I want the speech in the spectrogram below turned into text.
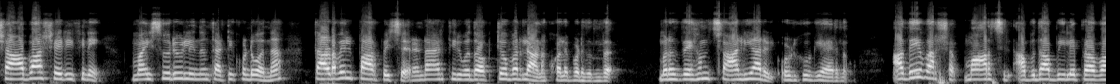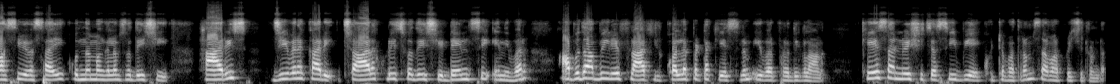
ഷാബാ ഷെരീഫിനെ മൈസൂരുവിൽ നിന്നും തട്ടിക്കൊണ്ടുവന്ന് തടവിൽ പാർപ്പിച്ച് രണ്ടായിരത്തി ഇരുപത് ഒക്ടോബറിലാണ് കൊലപ്പെടുത്തുന്നത്. മൃതദേഹം ചാലിയാറിൽ ഒഴുകുകയായിരുന്നു. അതേ വർഷം മാർച്ചിൽ അബുദാബിയിലെ പ്രവാസി വ്യവസായി കുന്നമംഗലം സ്വദേശി ഹാരിസ് ജീവനക്കാരി ചാലക്കുടി സ്വദേശി ഡെൻസി എന്നിവർ അബുദാബിയിലെ ഫ്ളാറ്റിൽ കൊല്ലപ്പെട്ട കേസിലും ഇവർ പ്രതികളാണ്. കേസ് അന്വേഷിച്ച സി കുറ്റപത്രം സമർപ്പിച്ചിട്ടുണ്ട്.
